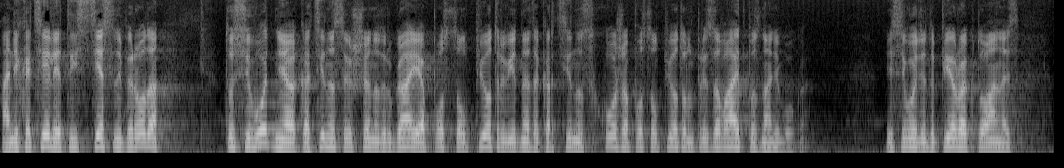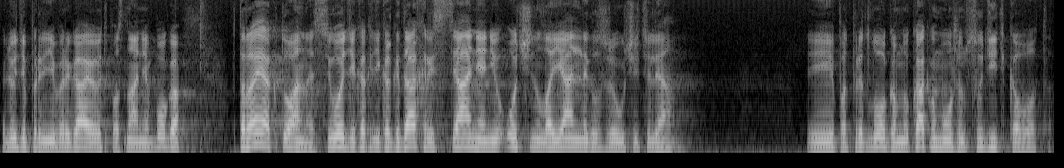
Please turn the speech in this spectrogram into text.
Они хотели, это естественная природа, то сегодня картина совершенно другая, и апостол Петр, видно, эта картина схожа, апостол Петр, он призывает к познанию Бога. И сегодня это первая актуальность, люди пренебрегают познанием Бога. Вторая актуальность, сегодня, как никогда, христиане, они очень лояльны к лжеучителям. И под предлогом, ну как мы можем судить кого-то?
